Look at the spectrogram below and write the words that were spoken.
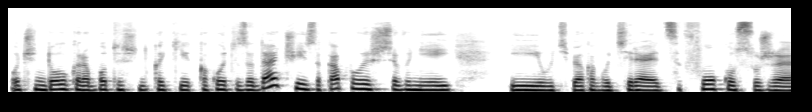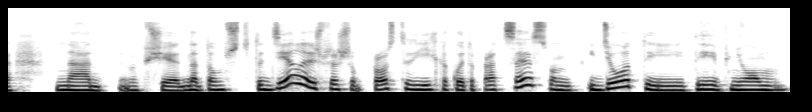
очень долго работаешь над какие, какой-то задачей закапываешься в ней, и у тебя как бы теряется фокус уже на вообще на том, что ты делаешь, потому что просто есть какой-то процесс, он идет, и ты в нем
